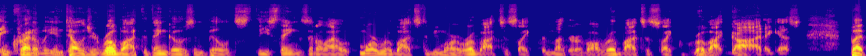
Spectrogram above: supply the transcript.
incredibly intelligent robot that then goes and builds these things that allow more robots to be more robots. It's like the mother of all robots. It's like robot god, I guess. But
